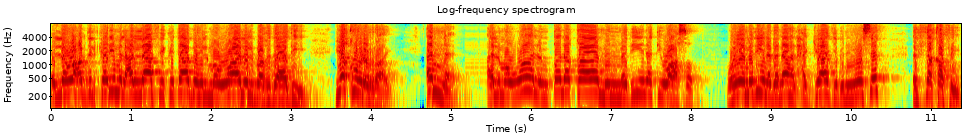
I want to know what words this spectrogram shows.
اللي هو عبد الكريم العلاف في كتابه الموال البغدادي. يقول الرأي أن الموال انطلق من مدينة واسط وهي مدينة بناها الحجاج بن يوسف الثقفي.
